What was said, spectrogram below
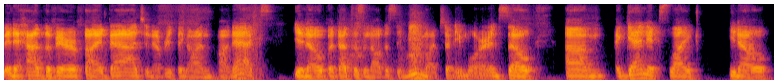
and it had the verified badge and everything on on X. You know, but that doesn't obviously mean much anymore. And so um, again, it's like you know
